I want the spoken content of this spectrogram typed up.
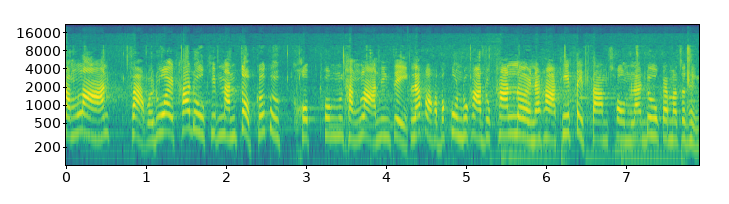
ทั้งร้าน ฝากไว้ด้วย ถ้าดูคลิปนั้นจบก็คือครบทุงทั้งร้านจริงๆ และขอขอบพระคุณลูกค้าทุกท่านเลยนะคะ ที่ติดตามชมและดูกันมาจนถึง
